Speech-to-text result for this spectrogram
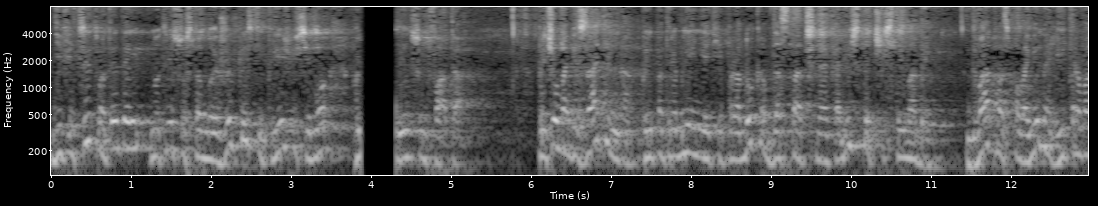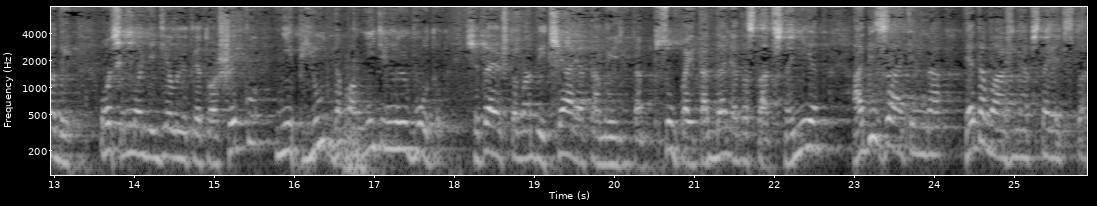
дефицит вот этой внутрисуставной жидкости, прежде всего сульфата. Причем обязательно при потреблении этих продуктов достаточное количество чистой воды. 2-2,5 литра воды. Очень многие делают эту ошибку, не пьют дополнительную воду. Считают, что воды, чая там или там супа и так далее достаточно. Нет, обязательно, это важное обстоятельство,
